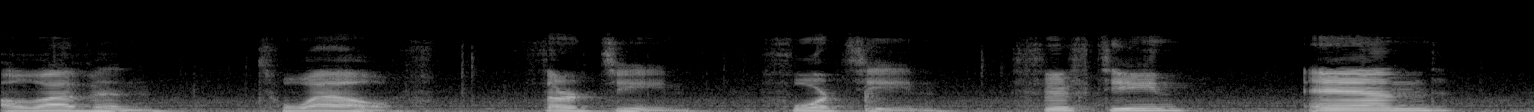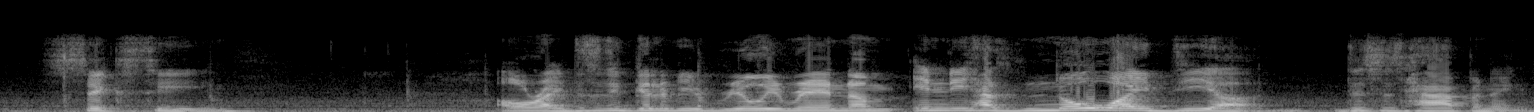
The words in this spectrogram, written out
11, 12, 13, 14, 15, and 16. Alright, this is gonna be really random. Indy has no idea this is happening.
